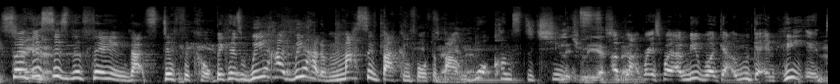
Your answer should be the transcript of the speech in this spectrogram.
So this it. is the thing that's difficult because we had we had a massive back and forth about it. what constitutes a black British boy, and we were get, we were getting heated,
